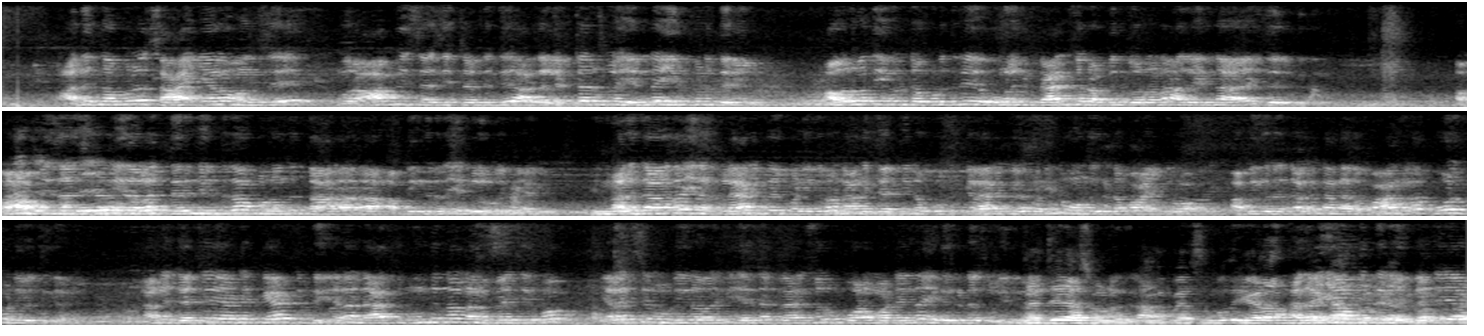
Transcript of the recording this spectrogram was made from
அதுக்கப்புறம் சாயங்காலம் வந்து ஒரு ஆஃபீஸ் அசிஸ்டண்ட்டுக்கு அந்த லெட்டருக்குள்ள என்ன இருக்குன்னு தெரியும். அவர் வந்து இவர்கிட்ட கொடுத்துட்டு உங்களுக்கு டிரான்ஸ்ஃபர் அப்படின்னு சொன்னோன்னா அதில் என்ன இது இருக்குது? அப்ப இதெல்லாம் தெரிஞ்சுட்டு தான் கொண்டு வந்து தாராரா அப்படிங்கிறது எங்களோட கேள்வி. அதுக்காக தான் இதை கிளாரிஃபை பண்ணிக்கிறோம். நாங்க ஜட்ஜினை கூப்பிட்டு கிளாரிஃபை பண்ணிட்டு உங்ககிட்ட வாங்கிக்கிறோம் அப்படிங்கிறதுக்காக நாங்க அதை வாங்கல கோல் பண்ணி வச்சுக்கோங்க நாங்க ஜட்ஜையாட்ட கேட்டுட்டு ஏன்னா நேரத்துக்கு முந்தின நாள் நாங்க பேசியிருக்கோம். எலெக்ஷன் முடிகிற வரைக்கும் எந்த டிரான்ஸ்ஃபரும் போட மாட்டேன்னு எங்க கிட்ட சொல்லியிருக்காங்க. ஜட்ஜையா சொன்னது. நாங்க பேசும்போது ஏழாம் தெரியும்.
